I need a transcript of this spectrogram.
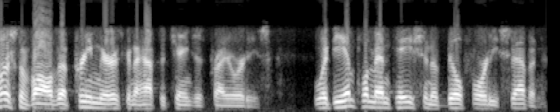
First of all, the Premier is going to have to change his priorities. With the implementation of Bill 47,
